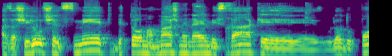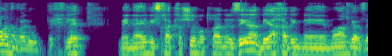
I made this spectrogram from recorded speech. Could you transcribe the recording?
אז השילוב של סמית בתור ממש מנהל משחק, אה, הוא לא דופון אבל הוא בהחלט מנהל משחק חשוב מאוד מבחינת ניו זילנד ביחד עם מואנגה ו,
